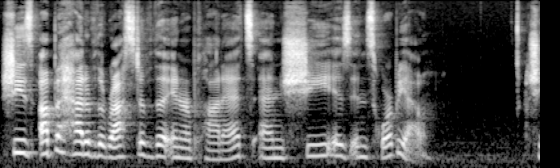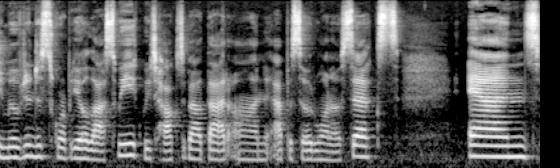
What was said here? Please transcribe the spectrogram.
She's up ahead of the rest of the inner planets and she is in Scorpio. She moved into Scorpio last week. We talked about that on episode 106. And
